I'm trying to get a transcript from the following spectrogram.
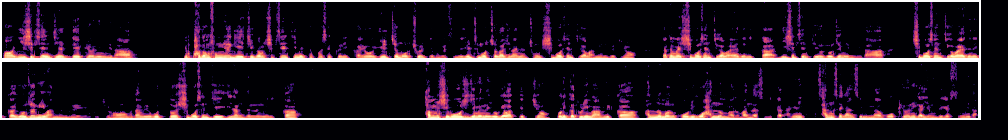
어, 20cm일 때 변입니다. 파동 속력이 지금 10cm per sec니까요. 1.5초일 때 보겠습니다. 1.5초가 지나면 총 15cm가 맞는 거죠. 자, 그러면 15cm가 와야 되니까 20cm 요, 요점입니다. 15cm가 와야 되니까 요점이 맞는 거예요. 그죠? 그 다음에 이것도 15cm 이상 되는 거니까 35 지점에는 요게 왔겠죠. 그러니까 둘리면 압니까? 한 놈은 고리고 한 놈 마루 만났으니까 당연히 상세 간섭이 나고 변이가 0 되겠습니다.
